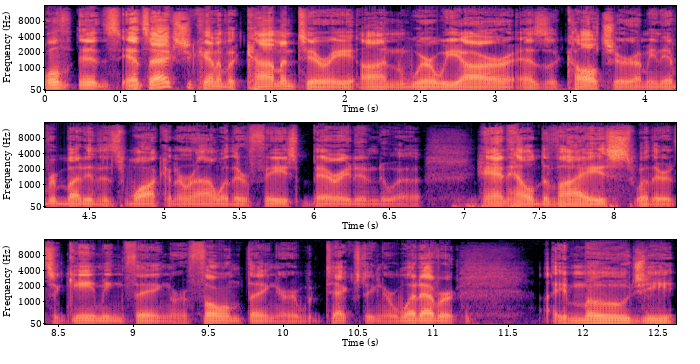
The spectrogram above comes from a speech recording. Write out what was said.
Well, it's it's actually kind of a commentary on where we are as a culture. I mean, everybody that's walking around with their face buried into a handheld device, whether it's a gaming thing or a phone thing or texting or whatever, emoji.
